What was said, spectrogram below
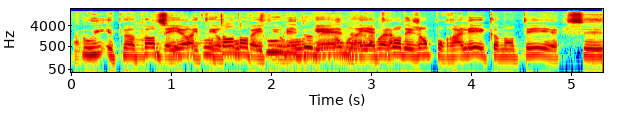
voilà. Oui, et peu importe Ils seront d'ailleurs, pas contents hétéro, dans pas tous les hétéro, domaines, on a- il y a voilà. toujours des gens pour râler et commenter. C'est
